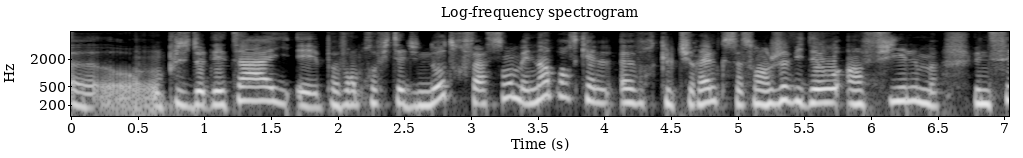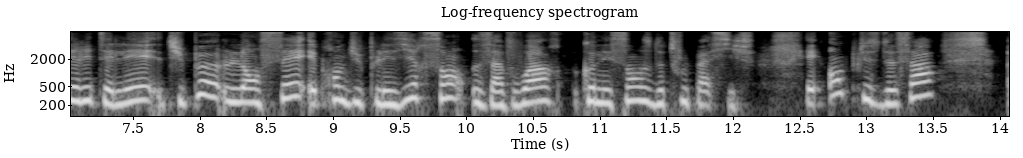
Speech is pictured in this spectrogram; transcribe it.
euh, ont plus de détails et peuvent en profiter d'une autre façon, mais n'importe quelle œuvre culturelle, que ce soit un jeu vidéo, un film, une série télé, tu peux lancer et prendre du plaisir sans avoir connaissance de tout le passif. Et en plus de ça,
